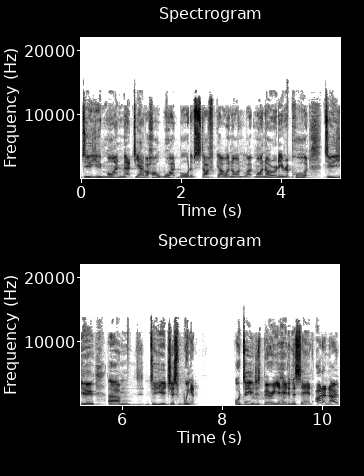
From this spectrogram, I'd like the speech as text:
Do you mind map? Do you have a whole whiteboard of stuff going on, like Minority Report? Do you um, do you just wing it? Or do you just bury your head in the sand? I don't know.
